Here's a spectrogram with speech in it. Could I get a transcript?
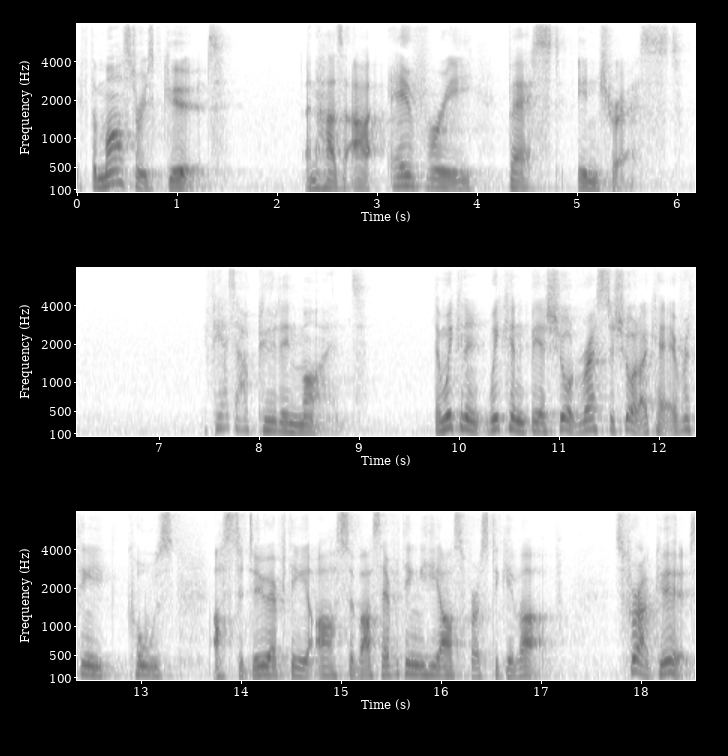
If the master is good and has our every best interest, if He has our good in mind, then we can, we can be assured, rest assured, okay, everything He calls us to do, everything He asks of us, everything He asks for us to give up, it's for our good.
